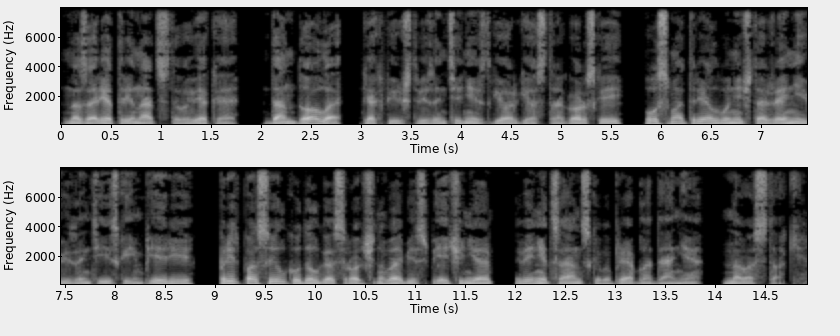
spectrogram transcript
На заре XIII века Дандола как пишет византинист Георгий Острогорский, усмотрел в уничтожении Византийской империи предпосылку долгосрочного обеспечения венецианского преобладания на Востоке.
